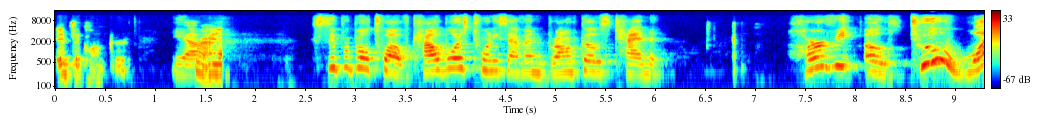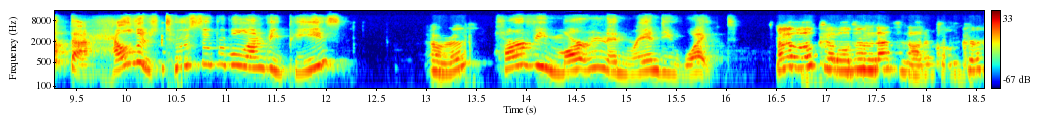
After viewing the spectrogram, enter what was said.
it's a clunker. Yeah. Super Bowl 12, Cowboys 27, Broncos 10. Harvey, oh, two, what the hell? There's two Super Bowl MVPs? Oh, really? Harvey Martin and Randy White. Oh, okay. Well, then that's not a clunker.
